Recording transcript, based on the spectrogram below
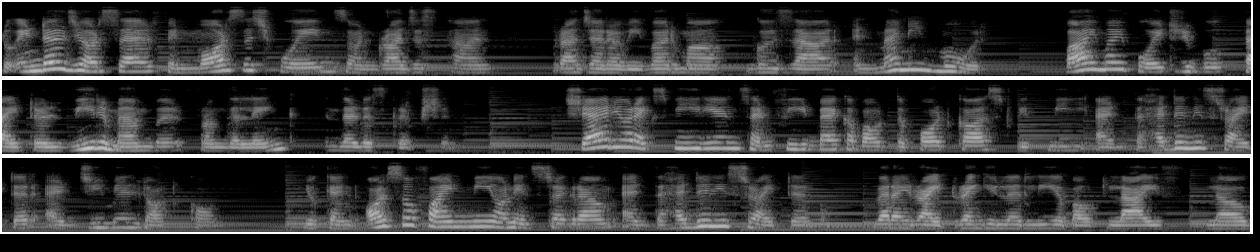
To indulge yourself in more such poems on Rajasthan, Raja Ravi Varma, Gulzar, and many more, buy my poetry book titled We Remember from the link in the description. Share your experience and feedback about the podcast with me at thehedonistwriter at gmail.com. You can also find me on Instagram at the Hedonist Writer, where I write regularly about life, love,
